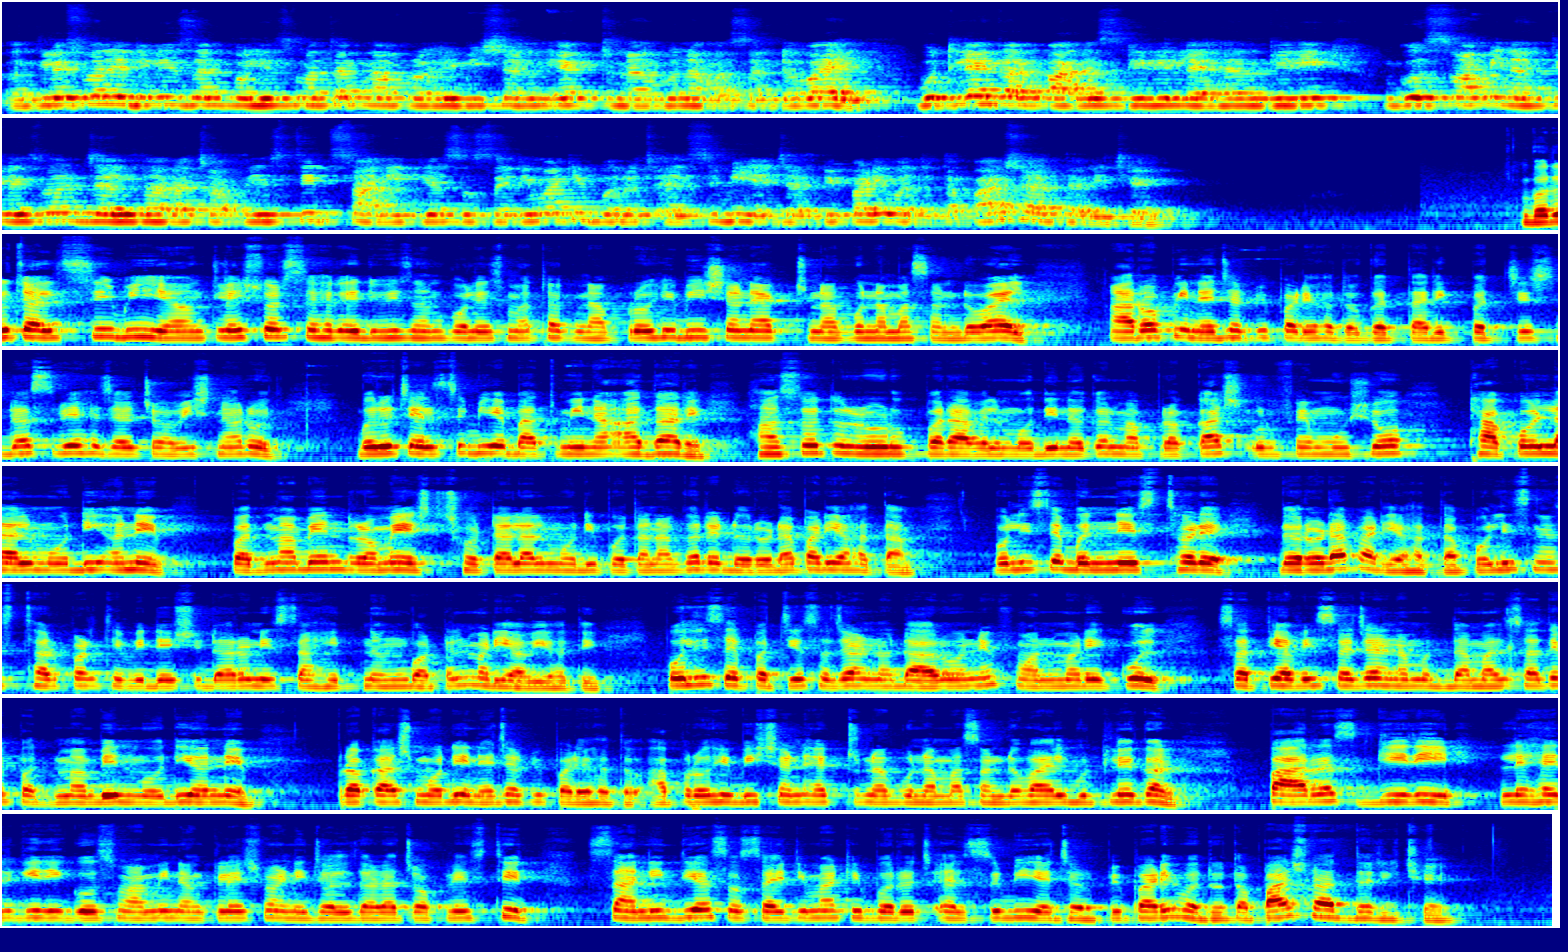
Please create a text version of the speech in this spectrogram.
Ankleshwar division police મથકના prohibition એક્ટના ગુનામાં સંડોવાયેલ બુટલેગર, પારસગીરી, લહેરગીરી ગોસ્વામીના અંકલેશ્વર જલધારા ચોકડી સ્થિત સાનિધ્ય સોસાયટીમાંથી ભરૂચ એલસીબીએ ઝડપી પાડી વધુ તપાસ હાથ ધરી છે. ભરૂચ એલસીબીએ અંકલેશ્વર શહેરી ડિવિઝન પોલીસ મથકના પ્રોહિબિશન એક્ટના ગુનામાં સંડોવાયેલ આરોપીને ઝડપી પડ્યો હતો. ગત તારીખ પચીસ દસ બે હજાર ચોવીસના રોજ ભરૂચ એલસીબીએ બાતમીના આધારે હાંસોત રોડ ઉપર આવેલ મોદીનગરમાં પ્રકાશ ઉર્ફે મુશો, ઠાકોરલાલ મોદી અને પદ્માબેન રમેશ, છોટાલાલ મોદી પોતાના ઘરે દરોડા પાડ્યા હતા. પોલીસે બંને સ્થળે દરોડા પાડ્યા હતા. પોલીસને સ્થળ પરથી વિદેશી દારૂની સાહીઠ નંગ બોટલ મળી આવી હતી. પોલીસે પચીસ હજારનો દારૂ અને ફોન મળી કુલ સત્યાવીસ હજારના મુદ્દામાલ સાથે પદ્માબેન મોદી અને પ્રકાશ મોદીને ઝડપી પડ્યો હતો. આ પ્રોહિબિશન એક્ટના ગુનામાં સંડોવાયેલ બુટલેગર પારસગીરી, લહેરગીરી, ગોસ્વામી અંકલેશ્વરની જલદરા ચોકડી સ્થિત સાનિધ્ય સોસાયટીમાંથી ભરૂચ એલસીબીએ ઝડપી પાડી વધુ તપાસ હાથ ધરી છે.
